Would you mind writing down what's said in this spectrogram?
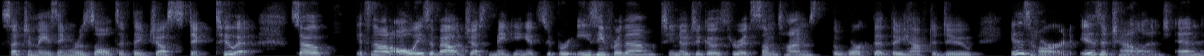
such amazing results if they just stick to it. So it's not always about just making it super easy for them to you know to go through it. Sometimes the work that they have to do is hard is a challenge. And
